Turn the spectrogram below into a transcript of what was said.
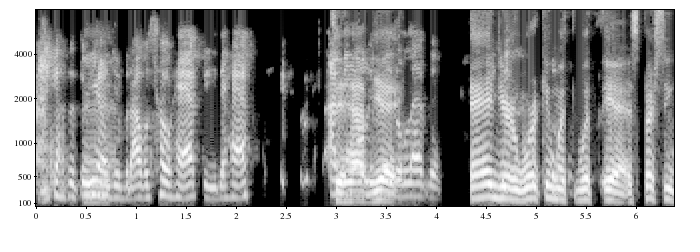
I got the 300, yeah. but I was so happy to have. I to mean, have, only yeah. 11. And you're working with with yeah, especially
